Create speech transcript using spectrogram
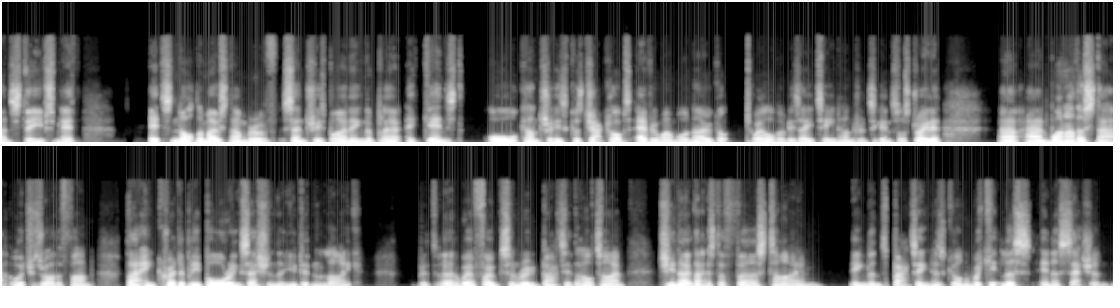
and Steve Smith. It's not the most number of centuries by an England player against all countries because Jack Hobbs, everyone will know, got 12 of his 1800s against Australia. Uh, and one other stat, which was rather fun, that incredibly boring session that you didn't like, but, uh, where Foakes and Root batted the whole time. Do you know that is the first time England's batting has gone wicketless in a session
